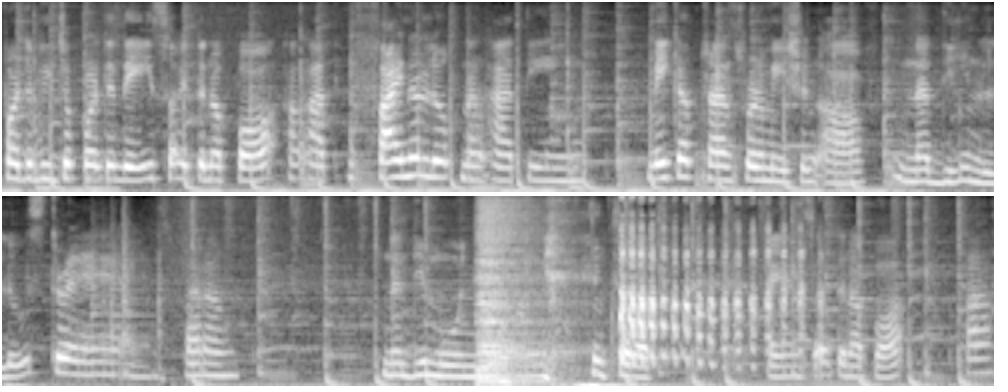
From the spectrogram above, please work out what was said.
For the video for today. So ito na po ang ating final look ng ating makeup transformation of Nadine Lustre. Parang nadimonyo ang charot. Ayan, so ito na po. Ah.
